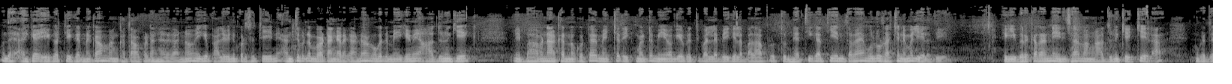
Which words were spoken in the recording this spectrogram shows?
හොඳයි ඒක ඒකට කරනකම් මම කතාව පටන් අර ගන්නවා. මේකේ පළවෙනි කොටස තියෙන්නේ අන්තිමටම පටන් අර ගන්නවා. මොකද මේකේ මේ ආධුනිකයෙක් මේ භාවනා කරනකොට මෙච්චර ඉක්මනට මේ වගේ ප්‍රතිඵල ලැබෙයි කියලා බලාපොරොත්තු නැති ගතියෙන් තමයි මුළු රචනෙම ලියලා තියෙන්නේ. ඒක ඉවර කරන්නේ ඒ නිසා මම ආධුනිකයෙක් කියලා. මොකද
